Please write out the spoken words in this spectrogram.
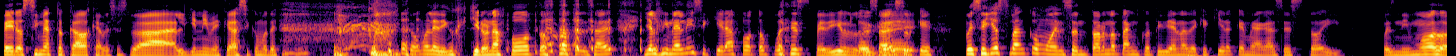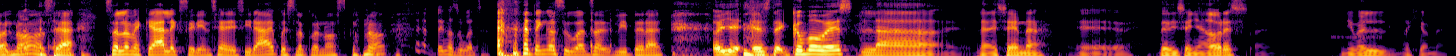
Pero sí me ha tocado que a veces veo a alguien y me quedo así como de, ¿cómo, cómo le digo que quiero una foto? ¿Sabes? Y al final ni siquiera foto puedes pedirle, ¿sabes? Porque pues ellos van como en su entorno tan cotidiano de que quiero que me hagas esto y pues ni modo, ¿no? O sea, solo me queda la experiencia de decir, ay, pues lo conozco, ¿no? Tengo su WhatsApp. Tengo su WhatsApp literal. Oye, este, ¿cómo ves la, la escena eh, de diseñadores eh, a nivel regional?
